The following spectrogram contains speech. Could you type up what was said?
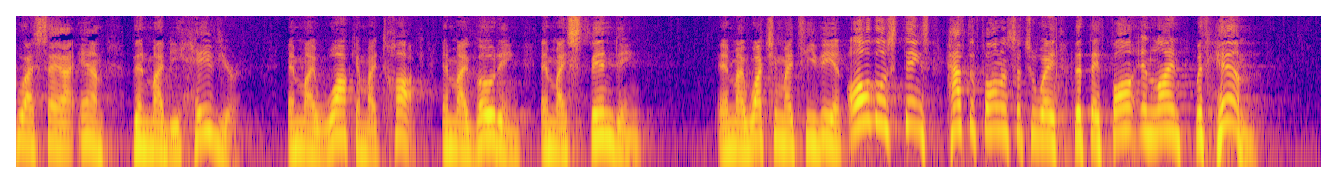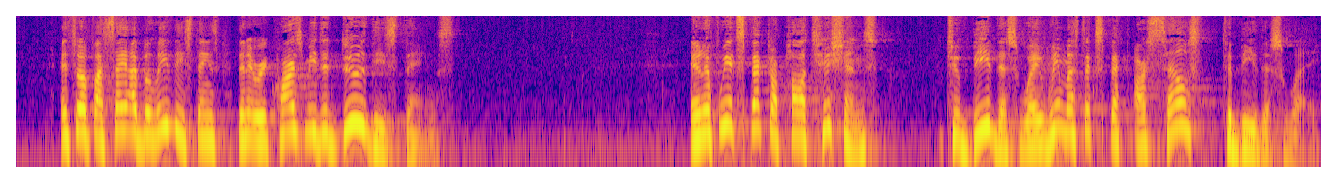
who I say I am. Then my behavior and my walk and my talk and my voting and my spending and my watching my TV, and all those things have to fall in such a way that they fall in line with Him. And so if I say I believe these things, then it requires me to do these things. And if we expect our politicians to be this way, we must expect ourselves to be this way.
